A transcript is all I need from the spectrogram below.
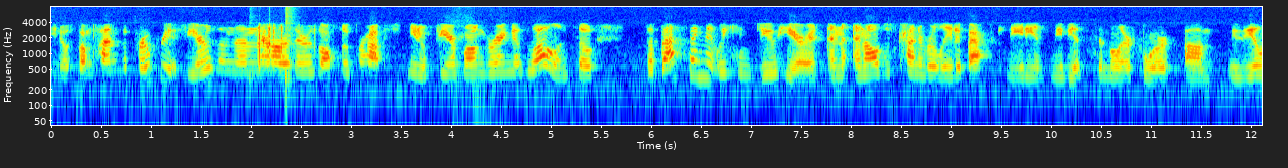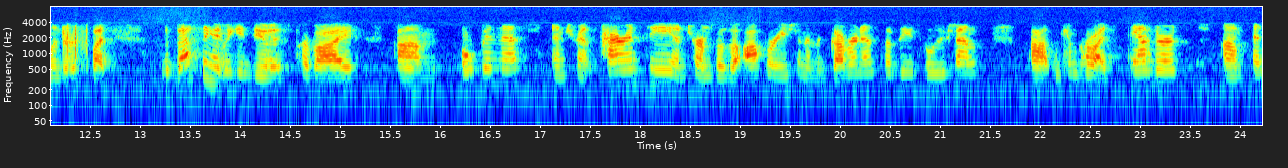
you know sometimes appropriate fears, and then there are there is also perhaps you know fear mongering as well. And so the best thing that we can do here, and, and, and I'll just kind of relate it back to Canadians, maybe it's similar for um, New Zealanders, but the best thing that we can do is provide um, openness and transparency in terms of the operation and the governance of these solutions. Uh, we can provide standards um, and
